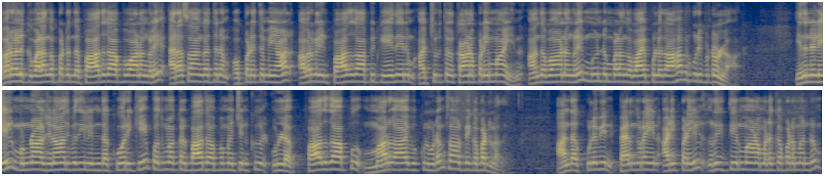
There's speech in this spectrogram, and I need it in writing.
அவர்களுக்கு வழங்கப்பட்டிருந்த பாதுகாப்பு வாகனங்களை அரசாங்கத்திடம் ஒப்படைத்தமையால் அவர்களின் பாதுகாப்பிற்கு ஏதேனும் அச்சுறுத்தல் காணப்படுமாயின் அந்த வாகனங்களை மீண்டும் வழங்க வாய்ப்புள்ளதாக அவர் குறிப்பிட்டுள்ளார். இந்த நிலையில் முன்னாள் ஜனாதிபதியின் இந்த கோரிக்கை பொதுமக்கள் பாதுகாப்பு அமைச்சின் கீழ் உள்ள பாதுகாப்பு மறு ஆய்வுக் குழுவிடம் சமர்ப்பிக்கப்பட்டுள்ளது. அந்த குழுவின் பரிந்துரையின் அடிப்படையில் இறுதி தீர்மானம் எடுக்கப்படும் என்றும்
